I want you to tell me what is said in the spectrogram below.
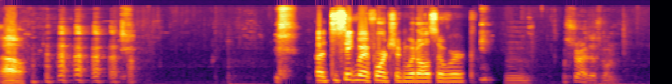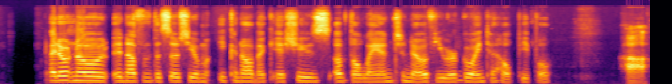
Oh, But to seek my fortune would also work. Hmm. Let's try this one. I don't know enough of the socioeconomic issues of the land to know if you were going to help people. Ah.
